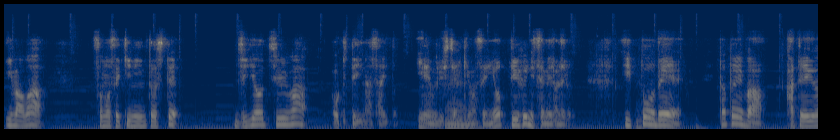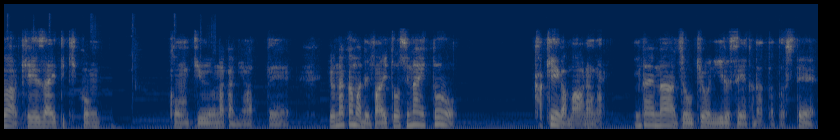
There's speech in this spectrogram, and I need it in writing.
今はその責任として、授業中は起きていなさいと。居眠りしちゃいけませんよっていうふうに責められる。一方で、例えば家庭が経済的困困窮の中にあって、夜中までバイトをしないと家計が回らない。みたいな状況にいる生徒だったとして、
